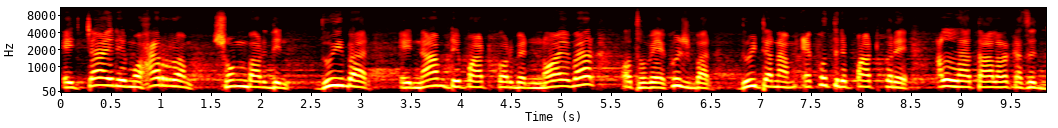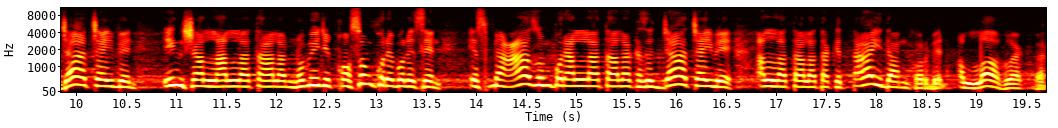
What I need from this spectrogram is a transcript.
এই চাইরে মহারম সোমবার দিন দুইবার এই নামটি পাঠ করবেন, নয়বার অথবা একুশবার। দুইটা নাম একত্রে পাঠ করে আল্লাহ তাআলার কাছে যা চাইবেন ইনশাল্লাহ আল্লাহ তাআলা নবীজি কসম করে বলেছেন, ইসমে আজম পরে আল্লাহ তাআলার কাছে যা চাইবে, আল্লাহ তাআলা তাকে তাই দান করবেন। আল্লাহ একবার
